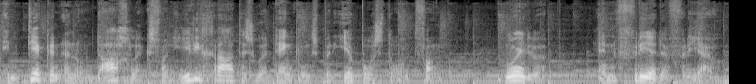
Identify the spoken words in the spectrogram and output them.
en teken in om daagliks van hierdie gratis oordeenkings per e-pos te ontvang. Mooi loop en vrede vir jou.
